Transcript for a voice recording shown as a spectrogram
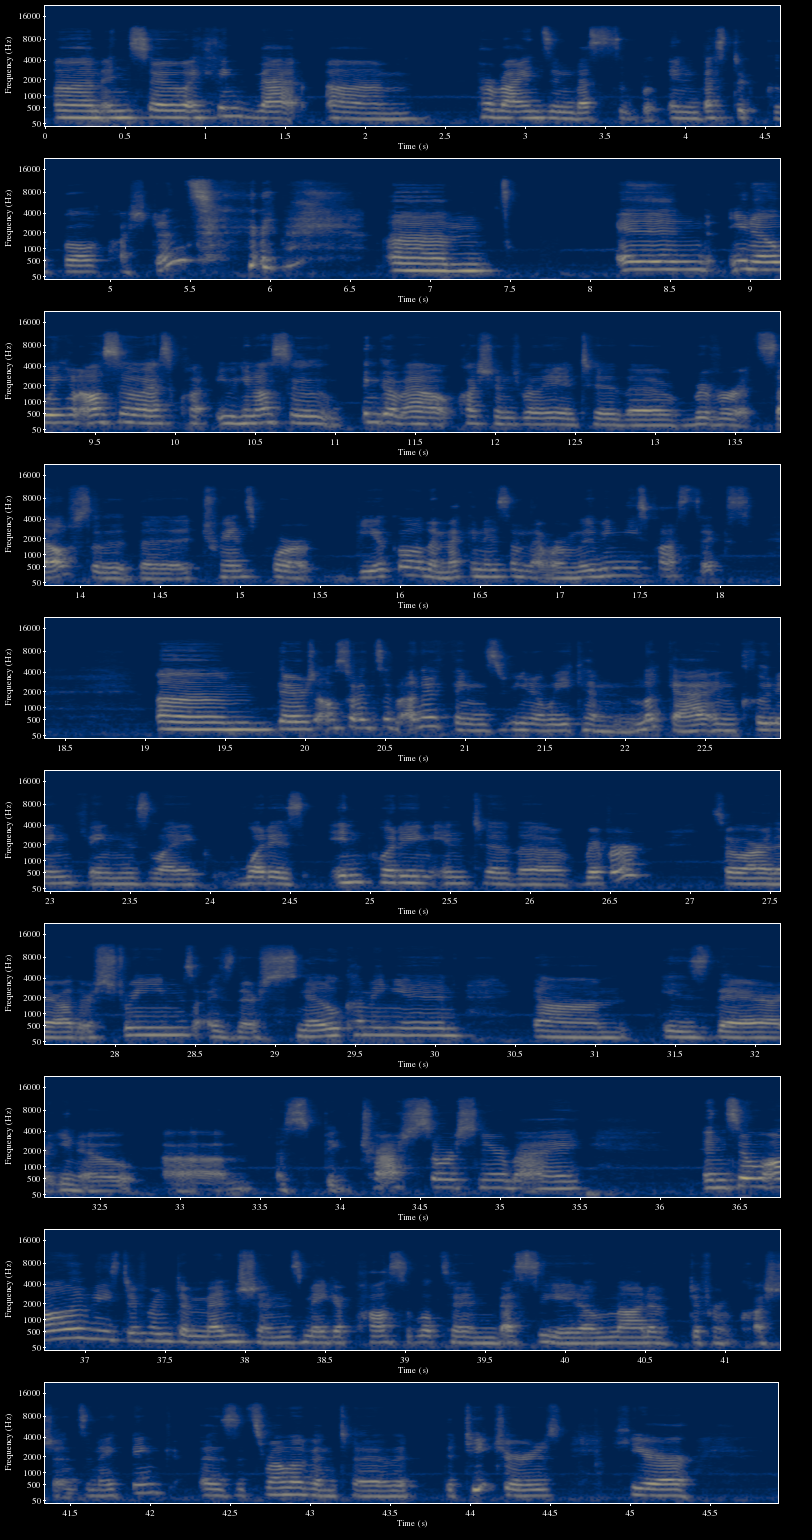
Um, and so I think that um, provides investigable, investigable questions. um, and you know we can also ask we can also think about questions related to the river itself so the, the transport vehicle the mechanism that we're moving these plastics um, there's all sorts of other things you know we can look at including things like what is inputting into the river so are there other streams is there snow coming in um, is there, you know, um, a big trash source nearby? And so all of these different dimensions make it possible to investigate a lot of different questions. And I think as it's relevant to the, the teachers here,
